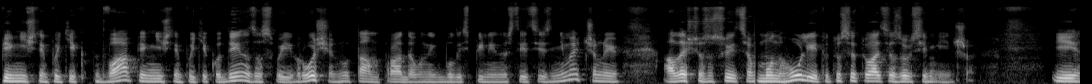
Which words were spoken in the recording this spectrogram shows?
Північний потік 2, Північний потік 1 за свої гроші. Ну там, правда, у них були спільні інвестиції з Німеччиною. Але що стосується Монголії, то тут ситуація зовсім інша. І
